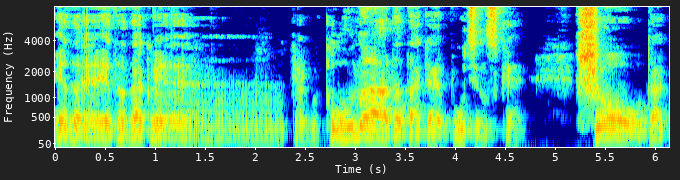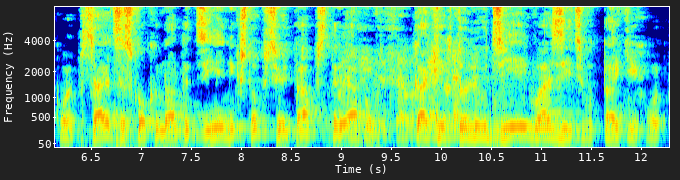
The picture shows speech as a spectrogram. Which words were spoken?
это, это такое, э, как бы клоунада такая путинская. Шоу такое. Представляете, сколько надо денег, чтобы все это обстряпывать, каких-то людей возить, вот таких вот.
